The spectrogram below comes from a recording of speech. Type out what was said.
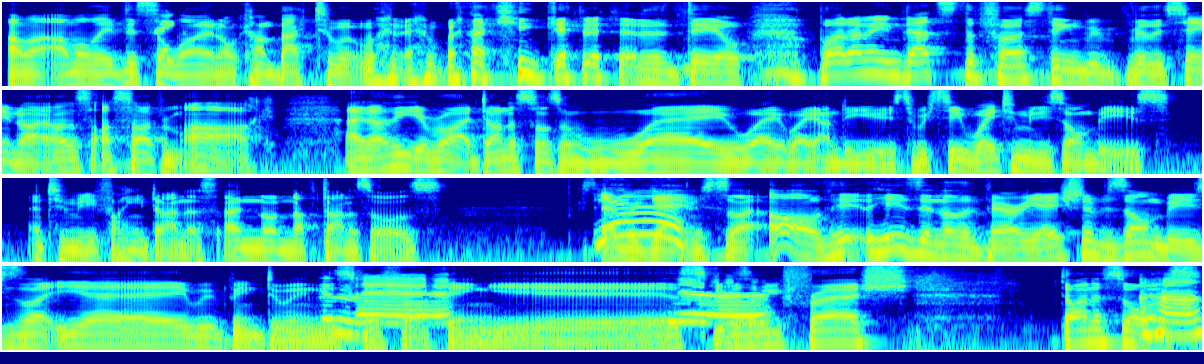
I'm, I'm gonna leave this alone. I'll come back to it when, when I can get it at a deal. But I mean, that's the first thing we've really seen, like, aside from Ark. And I think you're right. Dinosaurs are way, way, way underused. We see way too many zombies and too many fucking dinosaurs, and not enough dinosaurs. Because every game is like, oh, here's another variation of zombies. It's like, yay, we've been doing this for fucking years. Give us Yeah. something fresh. Dinosaurs. Uh-huh.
